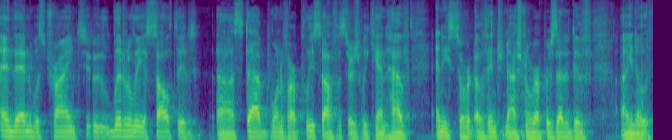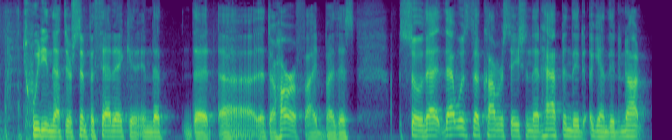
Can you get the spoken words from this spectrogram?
and then was trying to literally assaulted, uh, stabbed one of our police officers. We can't have any sort of international representative, uh, you know, tweeting that they're sympathetic and, and that that uh, that they're horrified by this. So that that was the conversation that happened. They again, they did not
